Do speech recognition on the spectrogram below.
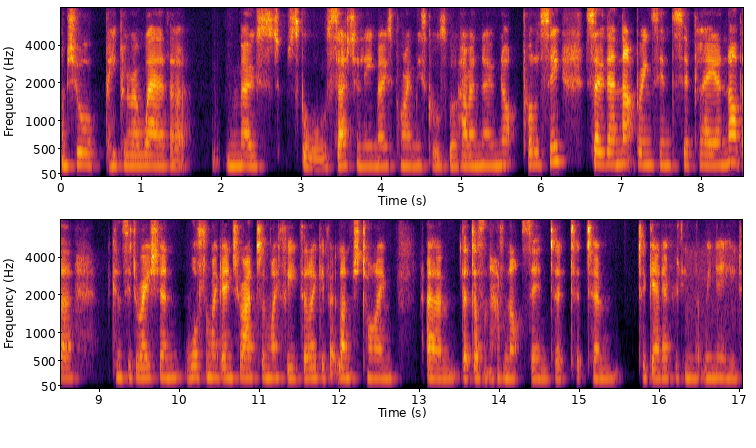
I'm sure people are aware that most schools, certainly most primary schools, will have a no nut policy. So then that brings into play another consideration what am I going to add to my feed that I give at lunchtime um, that doesn't have nuts in to, to, to, to get everything that we need?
